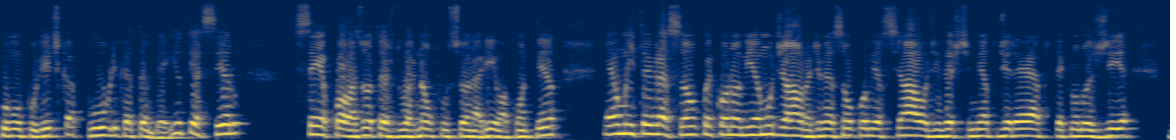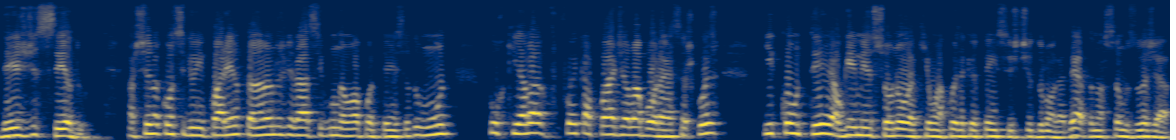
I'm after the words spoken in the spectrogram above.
como política pública também. E o terceiro, sem a qual as outras duas não funcionariam a contento, é uma integração com a economia mundial, na dimensão comercial, de investimento direto, tecnologia, desde cedo. A China conseguiu, em 40 anos, virar a segunda maior potência do mundo, porque ela foi capaz de elaborar essas coisas e conter. Alguém mencionou aqui uma coisa que eu tenho insistido longa data: nós somos hoje a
